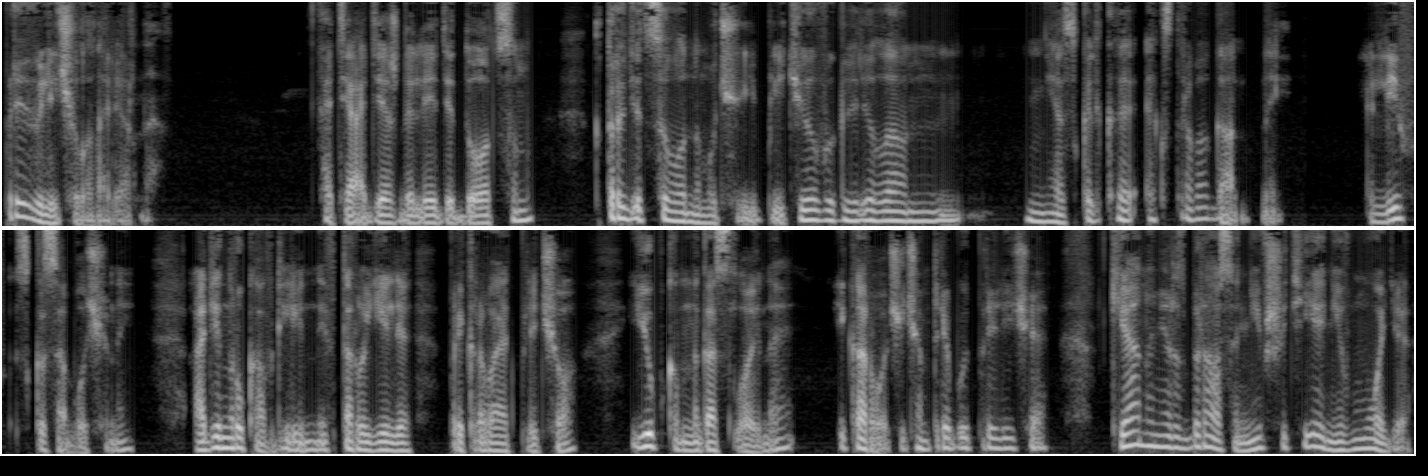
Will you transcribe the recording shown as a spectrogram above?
Преувеличила, наверное. Хотя одежда леди Додсон к традиционному чаепитию выглядела несколько экстравагантной. Лиф скособоченный, один рукав длинный, второй еле прикрывает плечо, юбка многослойная и короче, чем требует приличия. Киану не разбирался ни в шитье, ни в моде,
